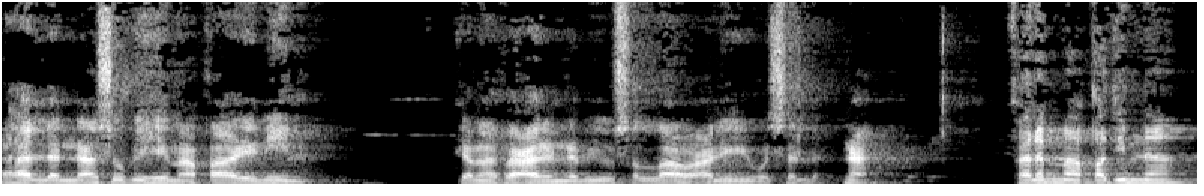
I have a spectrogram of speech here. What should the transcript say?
أهل الناس بهما قارنين كما فعل النبي صلى الله عليه وسلم. نعم. فلما قدمنا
